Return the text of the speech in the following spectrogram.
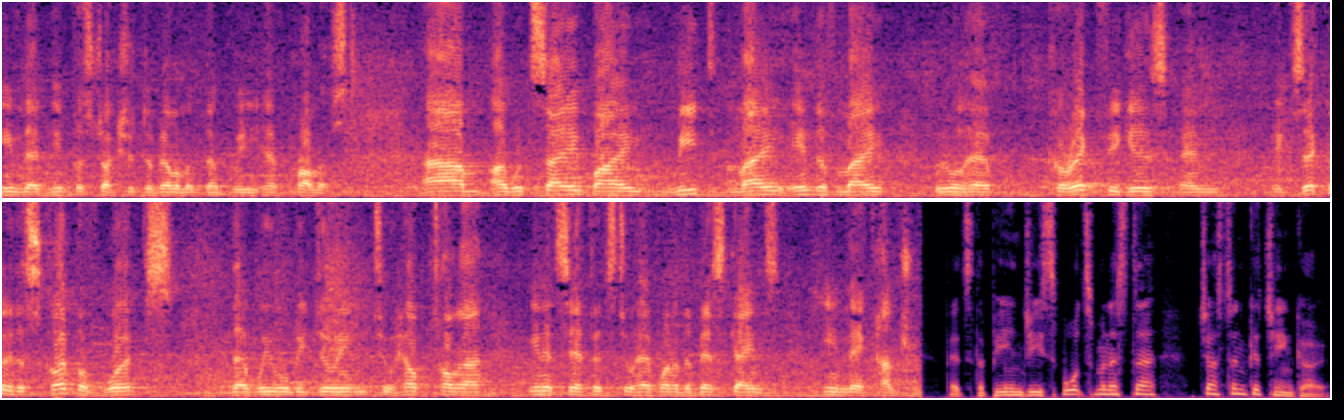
in that infrastructure development that we have promised. Um, I would say by mid-May, end of May, we will have correct figures and exactly the scope of works that we will be doing to help Tonga in its efforts to have one of the best games in their country. That's the PNG Sports Minister, Justin Tkatchenko.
